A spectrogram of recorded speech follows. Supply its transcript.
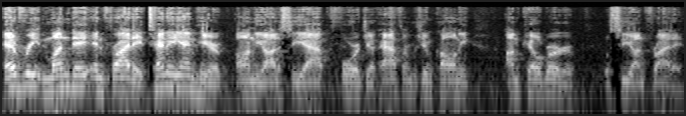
every Monday and Friday, 10 a.m. here on the Odyssey app. For Jeff Hathhorn, for Jim Colony, I'm Cale Berger. We'll see you on Friday.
